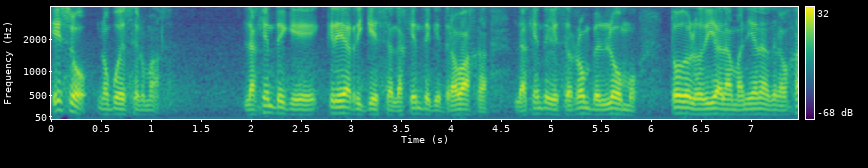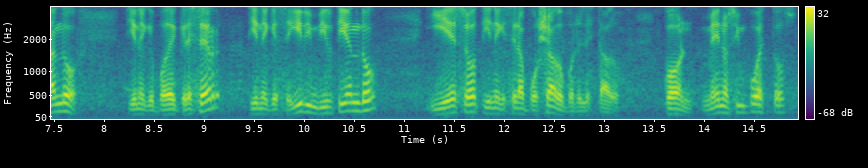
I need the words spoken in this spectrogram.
eso no puede ser más. La gente que crea riqueza, la gente que trabaja, la gente que se rompe el lomo todos los días a la mañana trabajando, tiene que poder crecer, tiene que seguir invirtiendo y eso tiene que ser apoyado por el Estado, con menos impuestos,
